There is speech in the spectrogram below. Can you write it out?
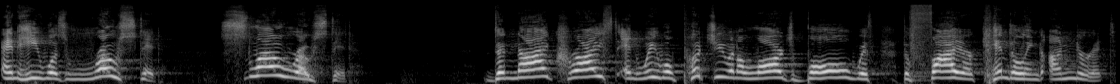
and he was roasted, slow roasted. Deny Christ, and we will put you in a large bowl with the fire kindling under it.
